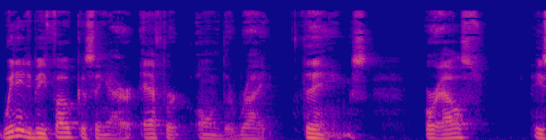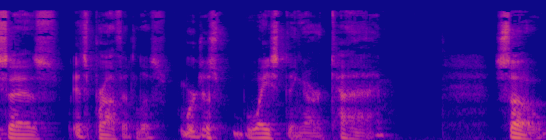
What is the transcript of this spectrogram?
We need to be focusing our effort on the right things, or else, he says, it's profitless. We're just wasting our time. So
